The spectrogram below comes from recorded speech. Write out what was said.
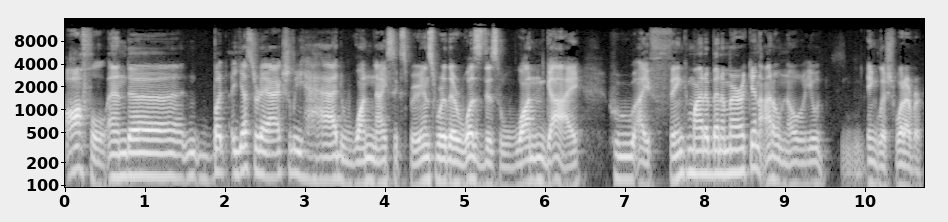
awful. And uh but yesterday I actually had one nice experience where there was this one guy who I think might have been American. I don't know, he was English, whatever.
